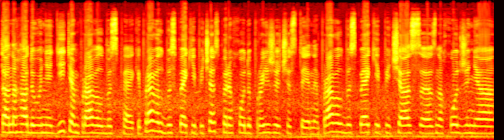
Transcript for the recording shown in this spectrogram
та нагадування дітям правил безпеки. Правил безпеки під час переходу проїжджої частини, правил безпеки під час е, знаходження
